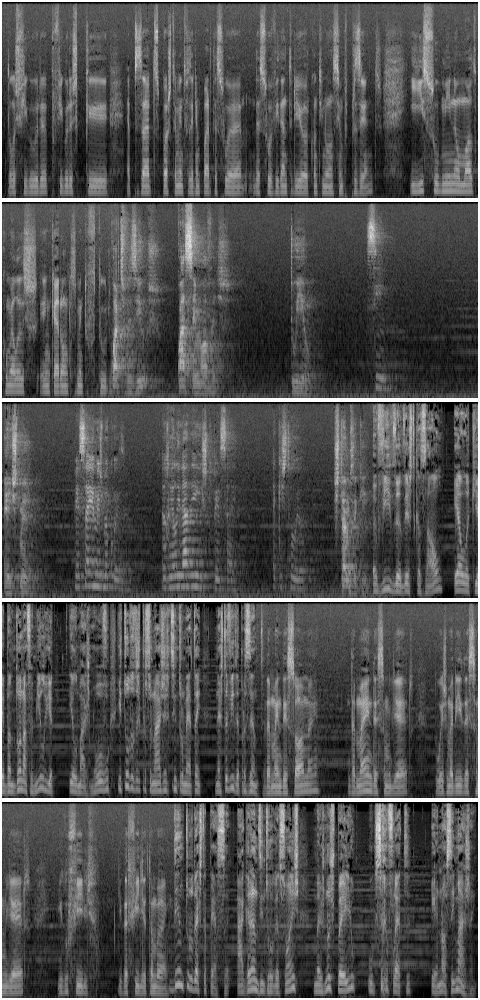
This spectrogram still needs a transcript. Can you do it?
pelas figuras, por figuras que, apesar de supostamente fazerem parte da sua, da sua vida anterior, continuam sempre presentes e isso mina o modo como elas encaram inclusive o futuro. Quartos vazios, quase sem móveis, tu e eu. Sim. É isto mesmo. Pensei a mesma coisa. A realidade é isto, pensei. Aqui estou eu. Estamos aqui. A vida deste casal, ela que abandona a família, ele mais novo e todas as personagens que se intrometem nesta vida presente. Da mãe desse homem, da mãe dessa mulher, do ex-marido dessa mulher e do filho e da filha também. Dentro desta peça há grandes interrogações, mas no espelho o que se reflete é a nossa imagem.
